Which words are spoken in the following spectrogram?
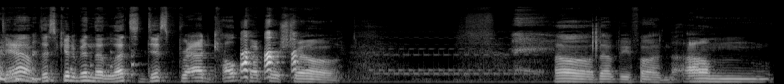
Damn, this could have been the Let's Diss Brad Culpepper show. Oh, that'd be fun. Um,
